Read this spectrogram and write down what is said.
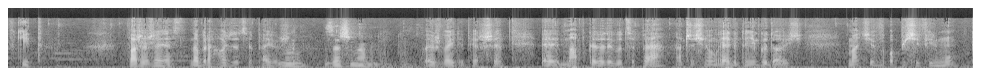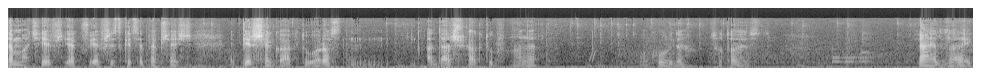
w kit. Ważne, że jest. Dobra, chodź do CP już. No, zaczynamy. Już wejdę pierwszy. E, mapkę do tego CP, znaczy się jak do niego dojść, macie w opisie filmu. Tam macie jak, jak wszystkie CP przejść pierwszego aktu oraz mm, a dalszych aktów, ale... O kurde, co to jest? Ja jadę dalej.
